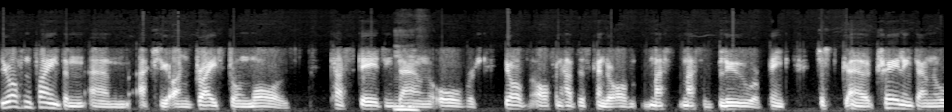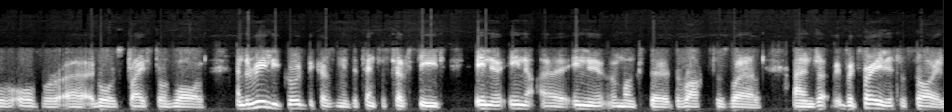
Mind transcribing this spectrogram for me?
You often find them um, actually on dry stone walls cascading mm. down over it. You often have this kind of mass, massive blue or pink just uh, trailing down over, over uh, an old dry stone wall. And they're really good because I mean, they tend to self seed in, in, uh, in amongst the, the rocks as well, and uh, with very little soil.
